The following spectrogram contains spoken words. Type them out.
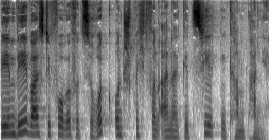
BMW weist die Vorwürfe zurück und spricht von einer gezielten Kampagne.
